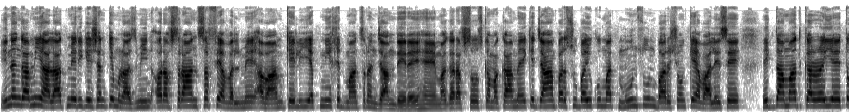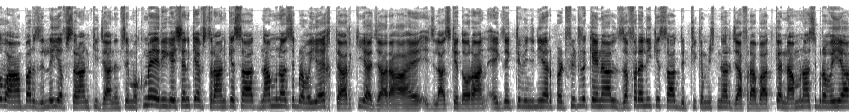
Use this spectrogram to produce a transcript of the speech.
इन हंगामी हालात में इरीगेशन के मुलाजमीन और अफसरान सफ़ अवल में आवाम के लिए अपनी खिदमत सर अंजाम दे रहे हैं। मगर अफसोस का मकाम है कि जहाँ पर सूबाई हुकूमत मानसून बारिशों के हवाले से इकदाम कर रही है तो वहाँ पर ज़िले अफसरान की जानब से मुकम इरीगेशन के अफसरान के साथ नामुनासिब रवैया इख्तियार किया किया जा रहा है। इजलास के दौरान executive engineer Pat Feeder canal Zafar Ali के साथ डिप्टी कमिश्नर जाफराबाद का नामनासिब रवैया।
